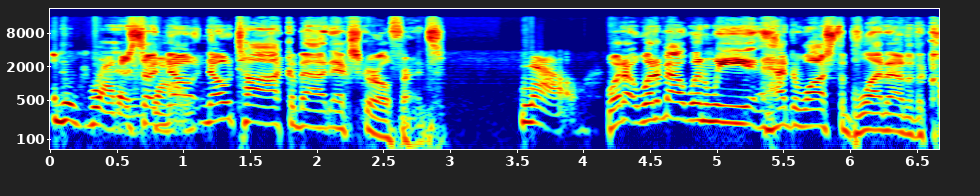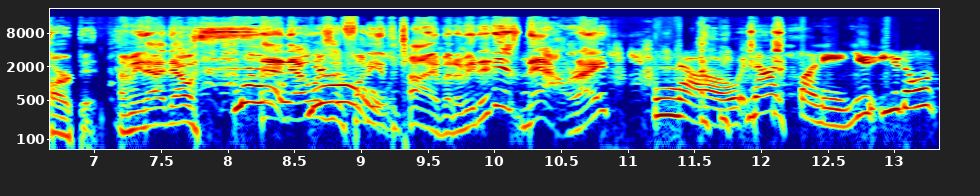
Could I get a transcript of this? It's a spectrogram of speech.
his wedding. so no, no talk about ex girlfriends. no. What what about when we had to wash the blood out of the carpet? I mean that that, was, that wasn't no. funny at the time, but I mean it is now, right? No, not funny. You you don't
